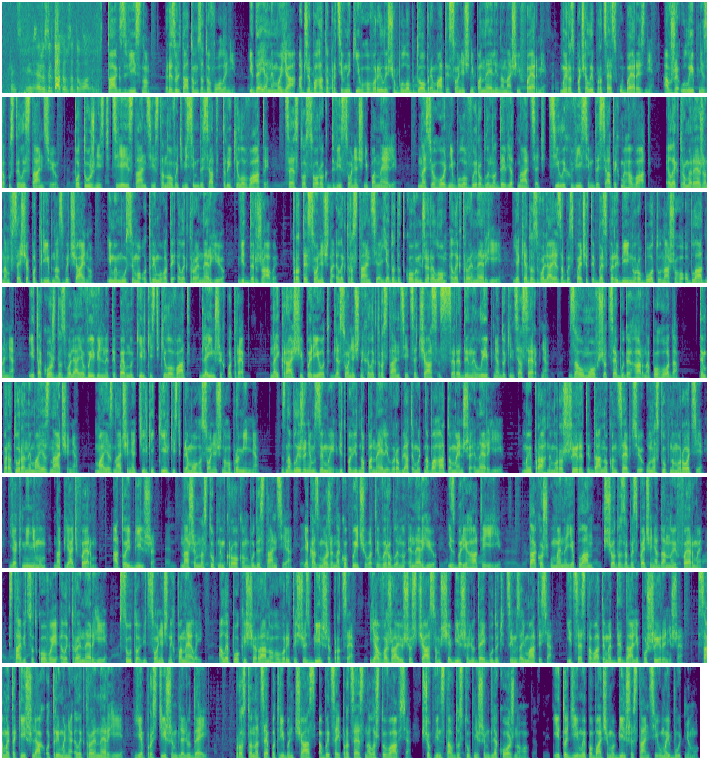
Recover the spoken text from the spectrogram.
в принципі результатом задоволені? Так, звісно, результатом задоволені. Ідея не моя, адже багато працівників говорили, що було б добре мати сонячні панелі на нашій фермі. Ми розпочали процес у березні, а вже у липні запустили станцію. Потужність цієї станції становить 83 кВт. Це 142 сонячні панелі. На сьогодні було вироблено 19,8 МВт. Електромережа нам все ще потрібна, звичайно, і ми мусимо отримувати електроенергію від держави. Проте сонячна електростанція є додатковим джерелом електроенергії, яке дозволяє забезпечити безперебійну роботу нашого обладнання і також дозволяє вивільнити певну кількість кіловат для інших потреб. Найкращий період для сонячних електростанцій це час з середини липня до кінця серпня, за умов, що це буде гарна погода. Температура не має значення, має значення тільки кількість прямого сонячного проміння. З наближенням зими, відповідно, панелі вироблятимуть набагато менше енергії. Ми прагнемо розширити дану концепцію у наступному році як мінімум на 5 ферм, а то й більше. Нашим наступним кроком буде станція, яка зможе накопичувати вироблену енергію і зберігати її. Також у мене є план щодо забезпечення даної ферми 100% електроенергії суто від сонячних панелей, але поки ще рано говорити щось більше про це. Я вважаю, що з часом ще більше людей будуть цим займатися, і це ставатиме дедалі поширеніше. Саме такий шлях отримання електроенергії є простішим для людей. Просто на це потрібен час, аби цей процес налаштувався, щоб він став доступнішим для кожного. І тоді ми побачимо більше станцій у майбутньому.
